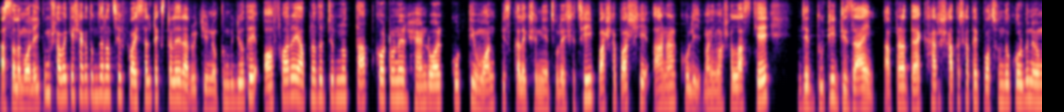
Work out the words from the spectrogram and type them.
আসসালামু আলাইকুম। সবাইকে স্বাগতম জানাচ্ছি ফয়সাল টেক্সটাইলের আরও একটি নতুন ভিডিওতে। অফারে আপনাদের জন্য তাঁত কটনের handwork kurti one piece collection নিয়ে চলে এসেছি। পাশাপাশি আনারকলি মানে মশাল্লা আজকে যে দুটি ডিজাইন আপনারা দেখার সাথে সাথে পছন্দ করবেন এবং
